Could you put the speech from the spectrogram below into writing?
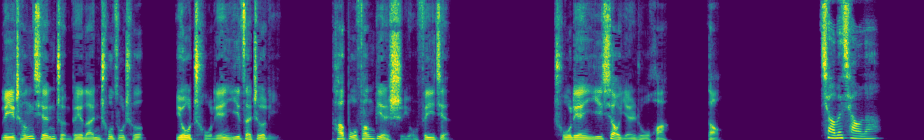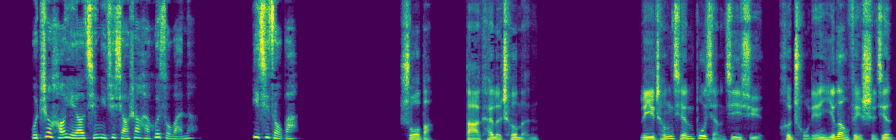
李承前准备拦出租车。有楚涟衣在这里，他不方便使用飞剑。楚涟衣笑颜如花，道：“巧了巧了，我正好也要请你去小上海会所玩呢，一起走吧。”说罢，打开了车门。李承前不想继续和楚涟衣浪费时间，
